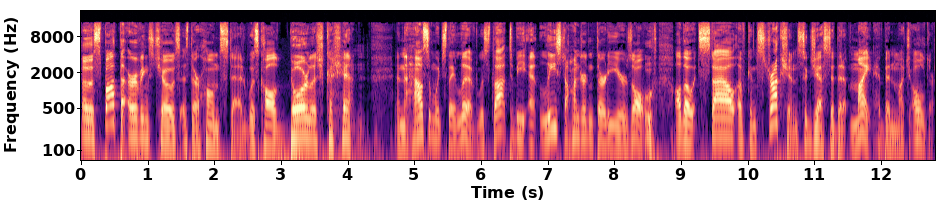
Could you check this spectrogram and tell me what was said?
Now, the spot the Irvings chose as their homestead was called Doarlish Cashen, and the house in which they lived was thought to be at least 130 years old, although its style of construction suggested that it might have been much older.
